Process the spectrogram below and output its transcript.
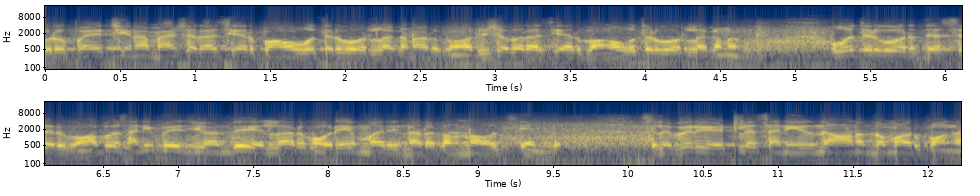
ஒரு பயிற்சினா மேஷ ராசியாக இருப்பாங்க ஒருத்தருக்கு ஒரு லக்னம் இருக்கும். ரிஷப ராசியாக இருப்பாங்க ஒருத்தருக்கு ஒரு லக்னம் இருக்கும். ஒவ்வொருத்தருக்கும் ஒரு தசை இருக்கும். அப்போ சனி பயிற்சி வந்து எல்லாருக்கும் ஒரே மாதிரி நடக்கணும்னு அவசியம் இல்லை. சில பேருக்கு எட்டில் சனி இருந்து ஆனந்தமாக இருப்பாங்க.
